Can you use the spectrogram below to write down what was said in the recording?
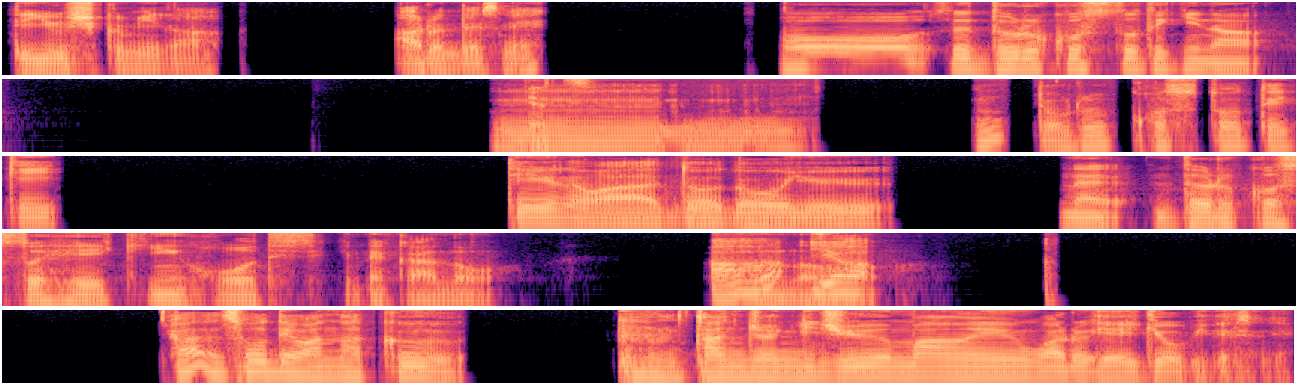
ていう仕組みがあるんですね。おーそれドルコスト的な。やつうーんん？ドルコスト的っていうのはどうどういうなドルコスト平均法でしたっけ？なんかあの、のあいや、あそうではなく、単純に10万円割る営業日ですね。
